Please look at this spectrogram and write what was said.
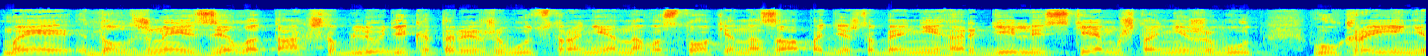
Мы должны сделать так, чтобы люди, которые живут в стране на Востоке, на Западе, чтобы они гордились тем, что они живут в Украине.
